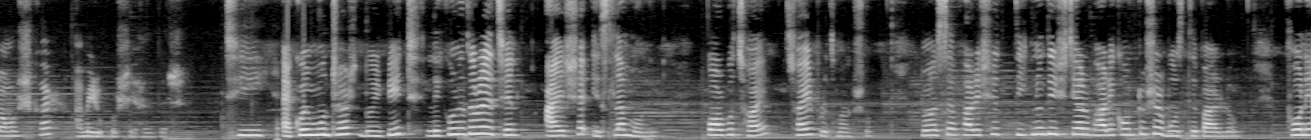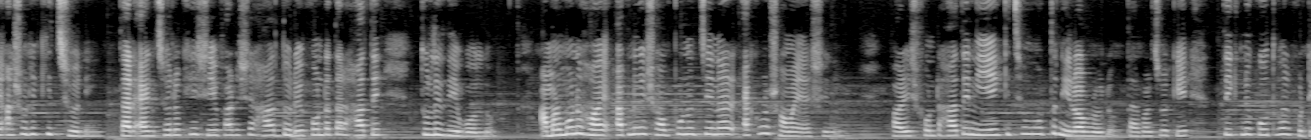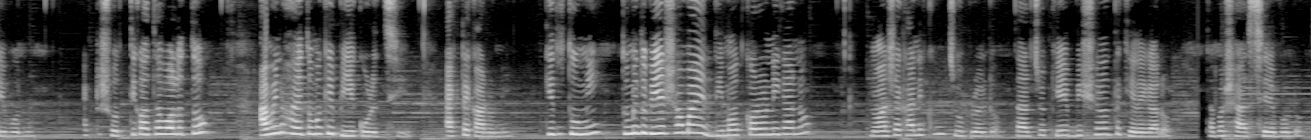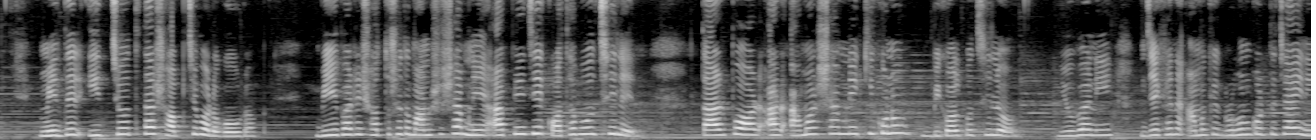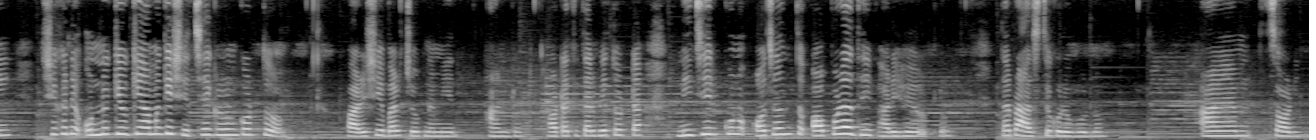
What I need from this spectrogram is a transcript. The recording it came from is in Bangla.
নমস্কার, আমি রূপসী হালদার। ছি, একই মুদ্রার দুই পিঠ লেখনীতে রয়েছেন আয়েশা ইসলাম মনি। পর্ব ছয়, ছয়ের প্রথমাংশ। নোয়াসা ফারিসের তীক্ষ্ণ দৃষ্টি আর ভারী কণ্ঠস্বর বুঝতে পারল। ফোনে আসলে কিচ্ছু নেই। তার এক ঝলক হেসে ফারিসের হাত ধরে ফোনটা তার হাতে তুলে দিয়ে বলল, আমার মনে হয় আপনাকে সম্পূর্ণ চেনার এখনও সময় আসেনি। ফারিস ফোনটা হাতে নিয়ে কিছু মুহূর্ত নীরব রইল। তারপর চোখে তীক্ষ্ণ কৌতূহল ফুটিয়ে বলল, একটা সত্যি কথা বলো তো? আমি না হয় তোমাকে বিয়ে করেছি, একটা কারণে। কিন্তু তুমি? তুমি তো বিয়ের সময় দ্বিমত করনি কেন? নোয়াশা খানিক্ষণ চুপ রইল। তার চোখে বিষণ্ণতা খেলে গেল। তারপর শ্বাস ছেড়ে বলল, মেয়েদের ইজ্জত তার সবচেয়ে বড় গৌরব। বিয়ে বাড়ির শত শত মানুষের সামনে আপনি যে কথা বলছিলেন, তারপর আর আমার সামনে কি কোনো বিকল্প ছিল? ইউভানি, যেখানে আমাকে গ্রহণ করতে চায়নি, সেখানে অন্য কেউ কি আমাকে স্বেচ্ছায় গ্রহণ করতো? ফারিসি এবার চোখ নামিয়ে আনলো। হঠাৎই তার ভেতরটা নিজের কোনো অজান্ত অপরাধে ভারী হয়ে উঠল। তারপর আস্তে করে বলল আই অ্যাম সরি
